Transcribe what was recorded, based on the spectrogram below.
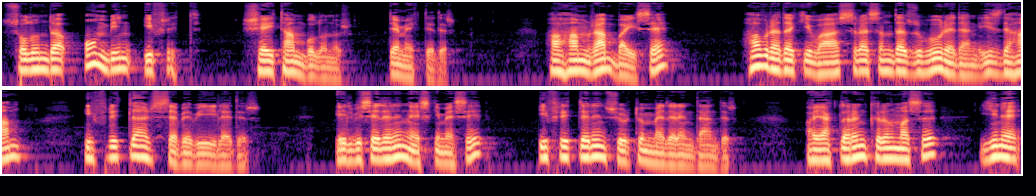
solunda on bin ifrit, şeytan bulunur demektedir. Haham Rabba ise Havra'daki vaaz sırasında zuhur eden izdiham ifritler sebebiyledir. Elbiselerin eskimesi ifritlerin sürtünmelerindendir. Ayakların kırılması yine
